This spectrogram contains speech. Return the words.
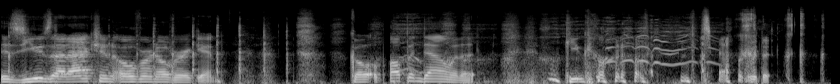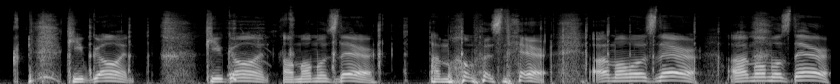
is use that action over and over again. Go up and down with it. Keep going up and down with it. Keep going. Keep going. I'm almost there. I'm almost there. I'm almost there. I'm almost there.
